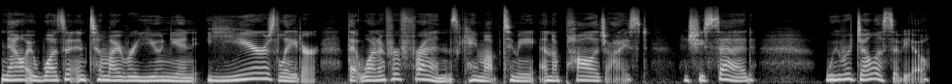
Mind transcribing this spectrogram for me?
Now, it wasn't until my reunion years later that one of her friends came up to me and apologized. And she said, We were jealous of you.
